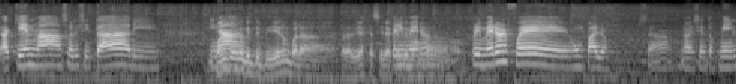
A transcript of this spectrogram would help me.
a quién más solicitar y, y ¿Cuánto es lo que te pidieron para, para el viaje así la primero, gente más o menos... Primero fue un palo, o sea, 900 mil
